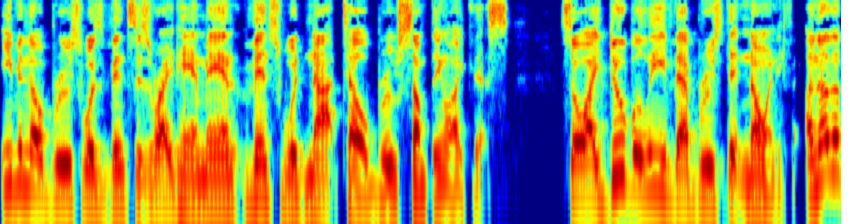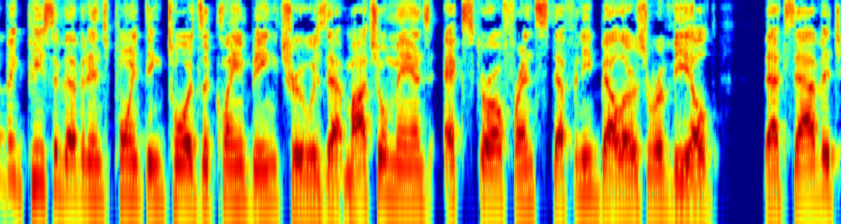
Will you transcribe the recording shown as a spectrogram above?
even though Bruce was Vince's right hand man, Vince would not tell Bruce something like this. So I do believe that Bruce didn't know anything. Another big piece of evidence pointing towards the claim being true is that Macho Man's ex girlfriend, Stephanie Bellars, revealed that Savage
